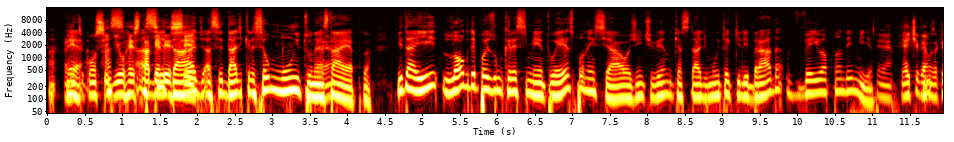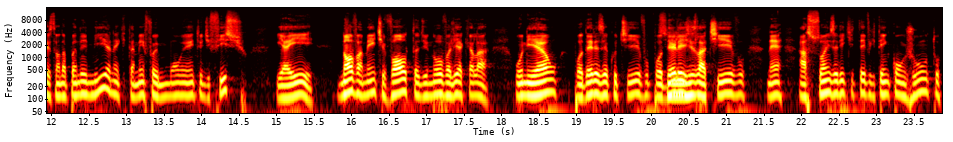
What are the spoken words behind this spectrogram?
A é, gente conseguiu a, restabelecer. A cidade, a cidade, cresceu muito nesta é. época. E daí, logo depois de um crescimento exponencial, a gente vendo que a cidade muito equilibrada, veio a pandemia. É. E aí tivemos e... a questão da pandemia, né, que também foi um momento difícil. E aí novamente volta de novo ali aquela união, poder executivo, poder Sim. legislativo, né? Ações ali que teve que ter em conjunto.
